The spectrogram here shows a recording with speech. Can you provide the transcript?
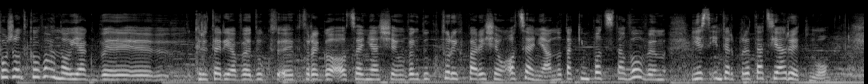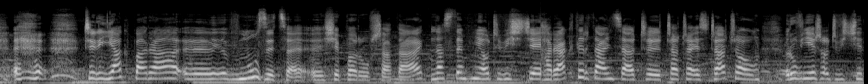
Uporządkowano jakby e, kryteria, według e, którego ocenia się, według których pary się ocenia. No takim podstawowym jest interpretacja rytmu, czyli jak para e, w muzyce e, się porusza, tak? Następnie oczywiście charakter tańca, czy czacza jest czaczą, również oczywiście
